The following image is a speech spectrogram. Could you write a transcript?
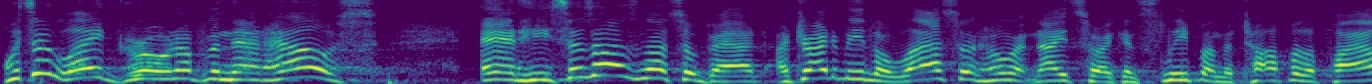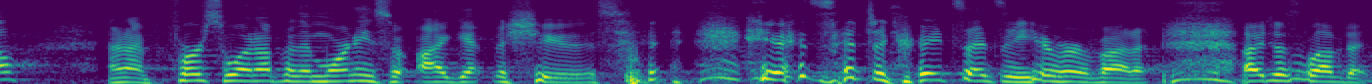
What's it like growing up in that house? And he says, Oh, it's not so bad. I try to be the last one home at night so I can sleep on the top of the pile and I'm first one up in the morning, so I get the shoes. he had such a great sense of humor about it. I just loved it.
